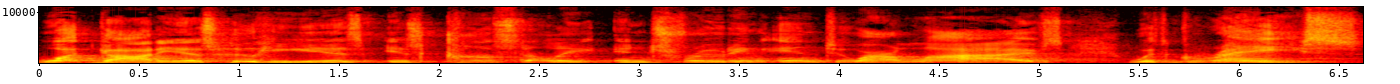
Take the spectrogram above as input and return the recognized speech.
what God is, who He is, is constantly intruding into our lives with grace,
